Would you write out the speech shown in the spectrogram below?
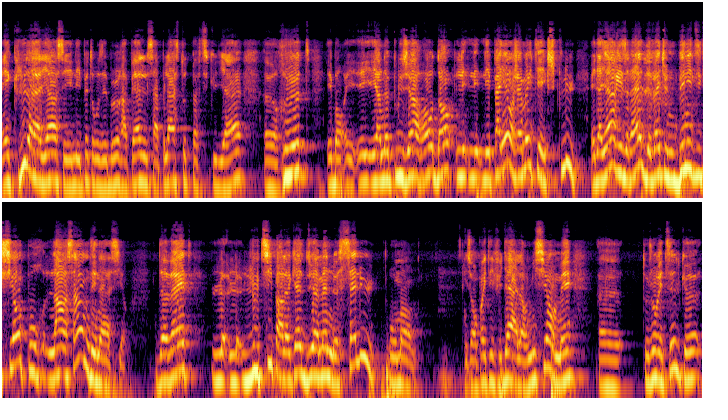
inclus dans l'Alliance, et l'Épître aux Hébreux rappelle sa place toute particulière, euh, Ruth, et bon, il y en a plusieurs autres. Donc, les, païens n'ont jamais été exclus. Et d'ailleurs, Israël devait être une bénédiction pour l'ensemble des nations, devait être l'outil par lequel Dieu amène le salut au monde. Ils n'ont pas été fidèles à leur mission, mais euh, toujours est-il que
